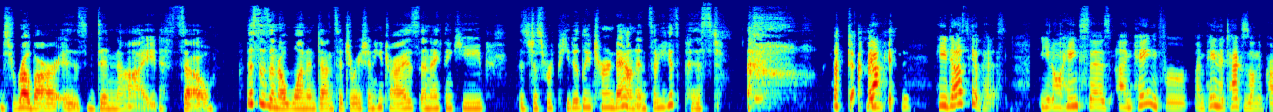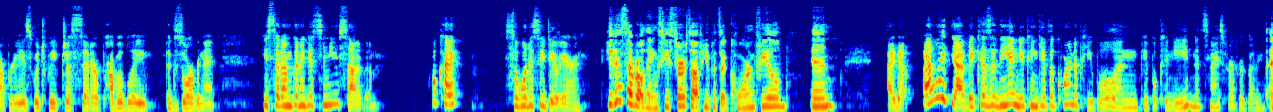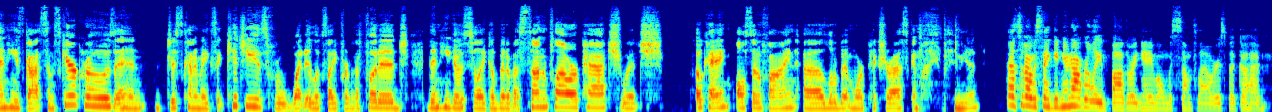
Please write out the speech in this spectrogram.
Mr. Robar is denied. So this isn't a one and done situation. He tries, and I think he is just repeatedly turned down, and so he gets pissed. I, I Yeah. it. He does get pissed. You know, Hank says, I'm paying for I'm paying the taxes on the properties, which we've just said are probably exorbitant. He said, I'm gonna get some use out of him. Okay. So what does he do, Erin? He does several things. He starts off, he puts a cornfield in. I know. I like that because in the end you can give the corn to people and people can eat and it's nice for everybody. and he's got some scarecrows and just kind of makes it kitschy for what it looks like from the footage. Then he goes to like a bit of a sunflower patch, which okay, also fine, a little bit more picturesque in my opinion. That's what I was thinking. You're not really bothering anyone with sunflowers, but go ahead.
